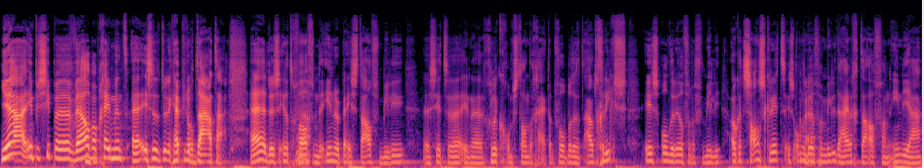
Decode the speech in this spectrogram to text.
Ja, in principe wel. Maar op een gegeven moment uh, is het natuurlijk, heb je nog data. Hè? Dus in het geval Ja. van de Indo-Europese taalfamilie eh, zitten we in een gelukkige omstandigheid. Bijvoorbeeld het Oud-Grieks is onderdeel van de familie. Ook het Sanskrit is onderdeel Ja. van de familie, de heilige taal van India.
